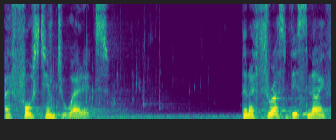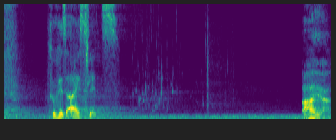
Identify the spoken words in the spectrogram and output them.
I forced him to wear it. Then I thrust this knife through his eye slits. Aya.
